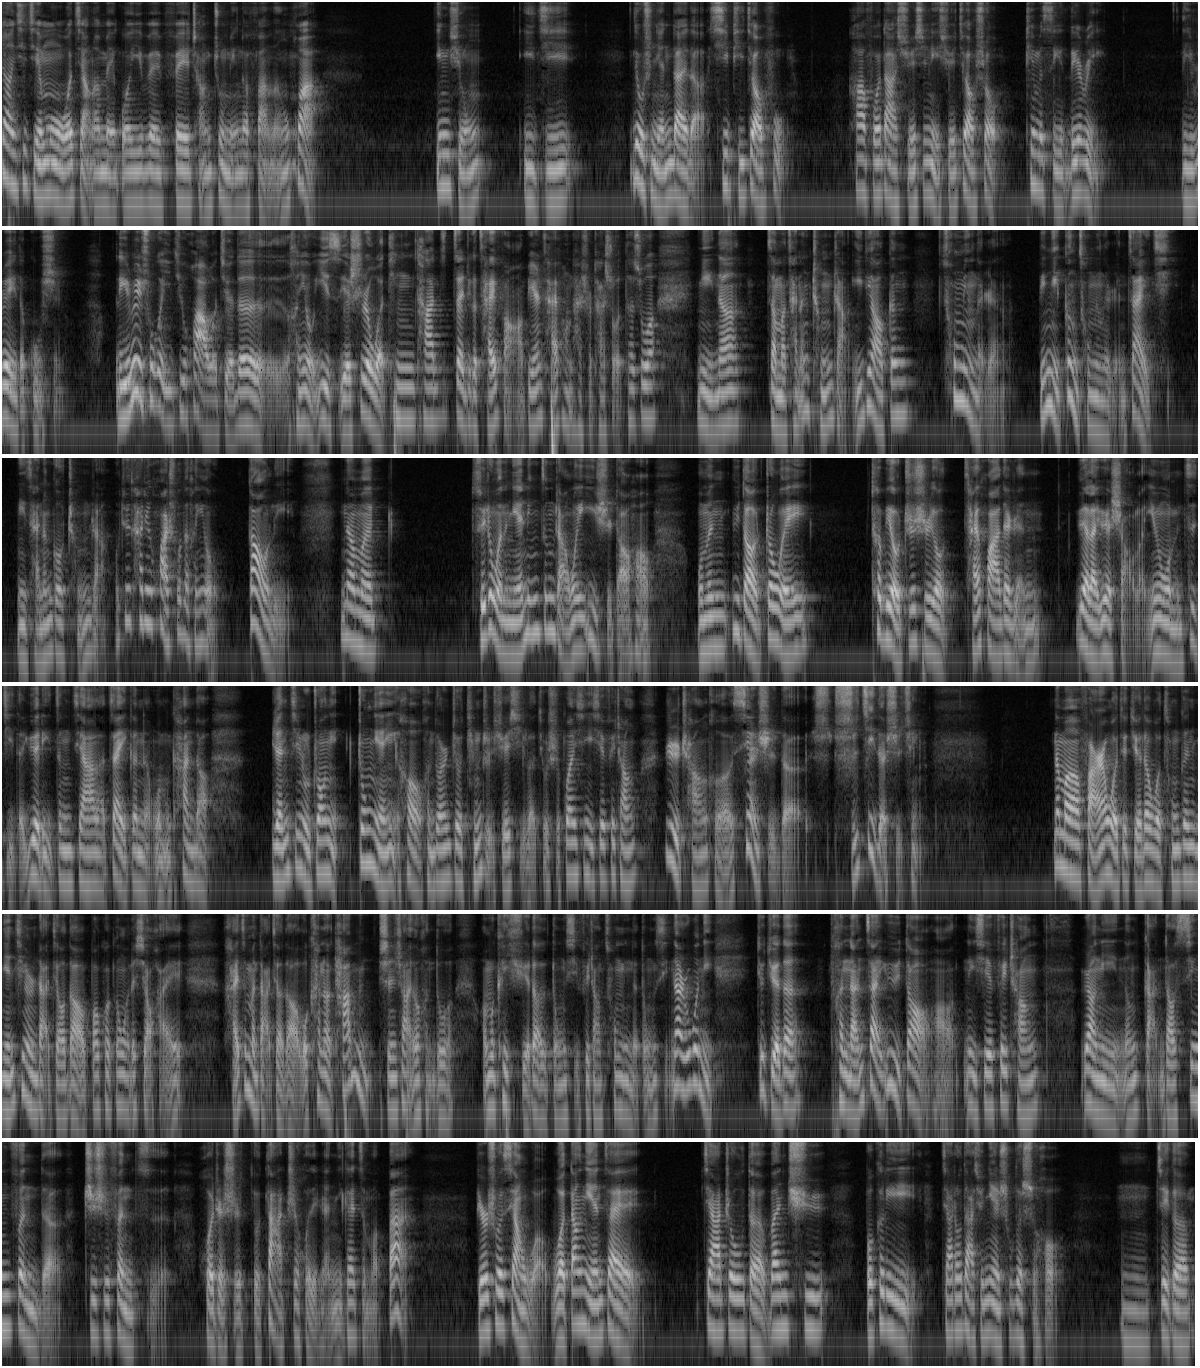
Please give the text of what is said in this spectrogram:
上一期节目我讲了美国一位非常著名的反文化英雄，以及六十年代的嬉皮教父、哈佛大学心理学教授 Timothy Leary 李瑞的故事。李瑞说过一句话，我觉得很有意思，也是我听他在这个采访啊，别人采访他说，他说，他说，你呢怎么才能成长？一定要跟聪明的人，比你更聪明的人在一起。你才能够成长。我觉得他这个话说的很有道理。那么，随着我的年龄增长，我也意识到哈，我们遇到周围特别有知识、有才华的人越来越少了，因为我们自己的阅历增加了。再一个呢，我们看到人进入中年中年以后，很多人就停止学习了，就是关心一些非常日常和现实的实实际的事情。那么反而我就觉得，我从跟年轻人打交道，包括跟我的小孩、孩子们打交道，我看到他们身上有很多我们可以学到的东西，非常聪明的东西。那如果你就觉得很难再遇到啊那些非常让你能感到兴奋的知识分子，或者是有大智慧的人，你该怎么办？比如说像我，我当年在加州的湾区伯克利。加州大学念书的时候，嗯，这个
